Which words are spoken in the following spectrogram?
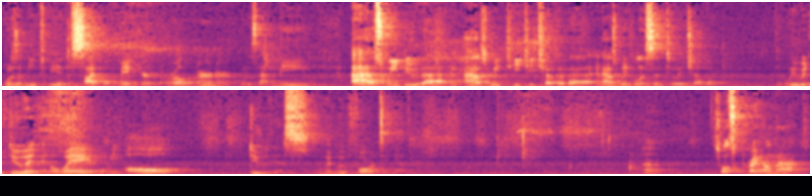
What does it mean to be a disciple maker or a learner? What does that mean? As we do that, and as we teach each other that, and as we listen to each other, that we would do it in a way where we all do this and we move forward together. Uh, so let's pray on that,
